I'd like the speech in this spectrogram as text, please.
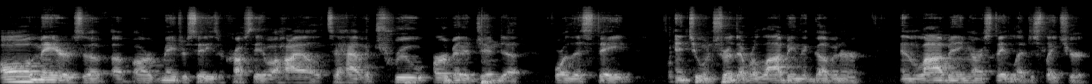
all mayors of, of our major cities across the state of Ohio to have a true urban agenda for this state and to ensure that we're lobbying the governor and lobbying our state legislature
